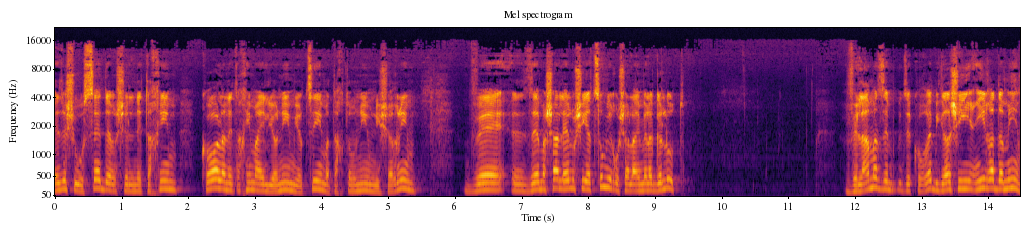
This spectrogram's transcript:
איזשהו סדר של נתחים, כל הנתחים העליונים יוצאים, התחתונים נשארים, וזה משל לאלו שיצאו מירושלים אל הגלות. ולמה זה, זה קורה? בגלל שהיא עיר הדמים,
